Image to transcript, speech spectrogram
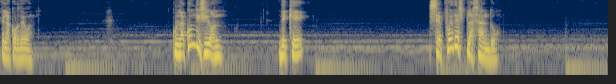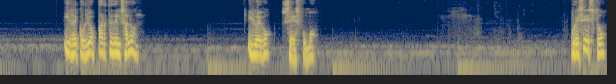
el acordeón. Con la condición de que se fue desplazando y recorrió parte del salón y luego se esfumó. Pues esto,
